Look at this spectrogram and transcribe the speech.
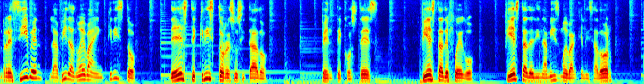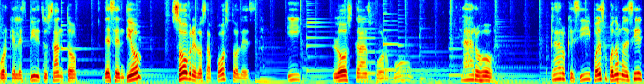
reciben la vida nueva en Cristo de este Cristo resucitado. Pentecostés, fiesta de fuego, fiesta de dinamismo evangelizador, porque el Espíritu Santo descendió sobre los apóstoles y los transformó. Claro, claro que sí, por eso podemos decir,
